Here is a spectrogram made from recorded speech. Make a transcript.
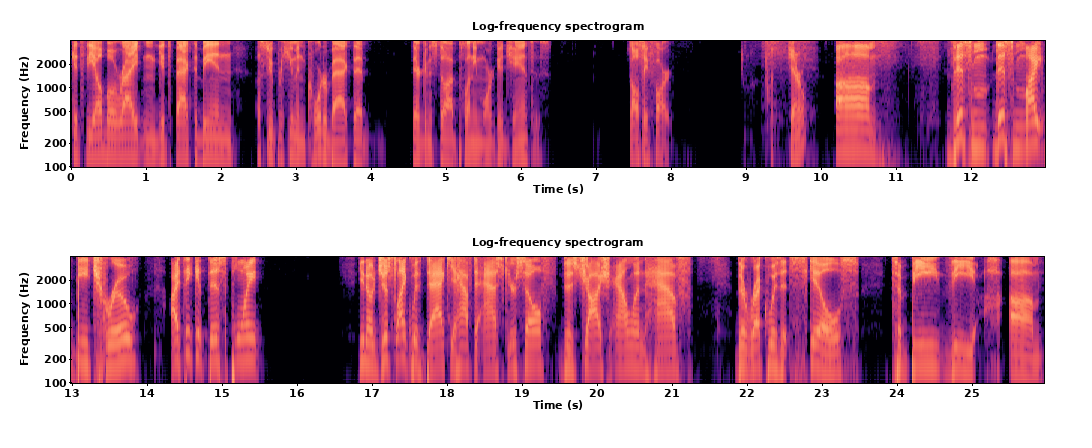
gets the elbow right and gets back to being a superhuman quarterback, that they're going to still have plenty more good chances. So I'll say fart. General? Um, this this might be true. I think at this point, you know, just like with Dak, you have to ask yourself: Does Josh Allen have the requisite skills to be the um,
